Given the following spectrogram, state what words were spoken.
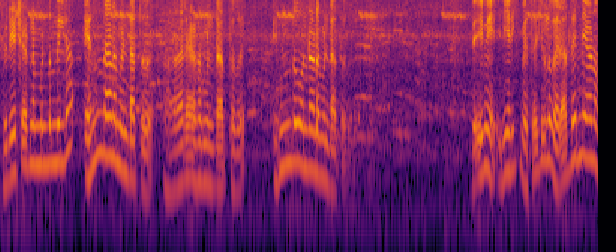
സുരേഷ് ഏട്ടൻ മിണ്ടുന്നില്ല. എന്താണ് മിണ്ടാത്തത്? ആരാണ് മിണ്ടാത്തത്? എന്തുകൊണ്ടാണ് മിണ്ടാത്തത്? ദൈവമേ ഇനി എനിക്ക് മെസ്സേജുകൾ വരാതെ തന്നെയാണോ?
